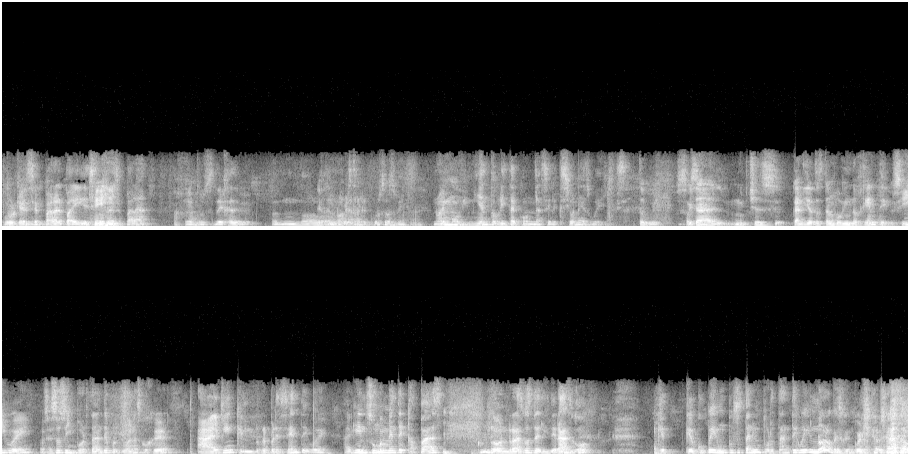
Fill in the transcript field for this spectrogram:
porque se para el país, Sí. se para. Ajá. Y pues deja de. No, Deja no agarra recursos, güey. No hay movimiento ahorita con las elecciones, güey. Exacto, güey. O Ahorita sea, el- muchos candidatos están moviendo gente. güey. Sí, güey. O sea, eso es importante porque van a escoger a alguien que lo represente, güey. Alguien sumamente capaz, con rasgos de liderazgo, que, que ocupe un puesto tan importante, güey. No lo ves en cualquier lado,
